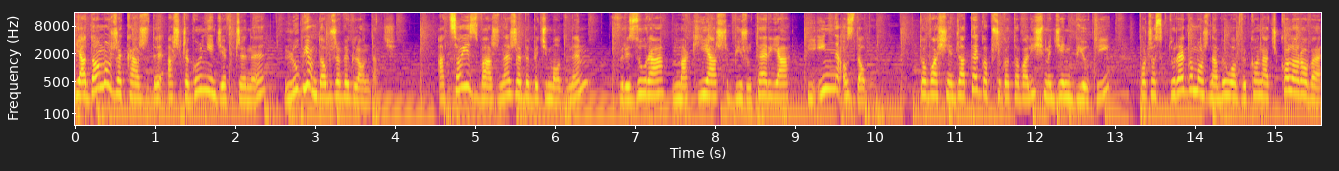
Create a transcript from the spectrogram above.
Wiadomo, że każdy, a szczególnie dziewczyny, lubią dobrze wyglądać. A co jest ważne, żeby być modnym? Fryzura, makijaż, biżuteria i inne ozdoby. To właśnie dlatego przygotowaliśmy Dzień Beauty, podczas którego można było wykonać kolorowe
